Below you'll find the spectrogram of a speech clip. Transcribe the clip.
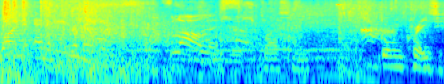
One enemy remaining. Flawless. Going crazy.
